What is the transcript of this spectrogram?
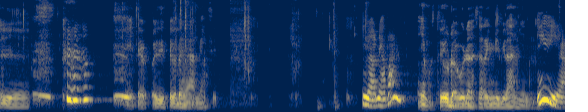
Iya. Itu itu udah nggak aneh sih. Nggak aneh apaan? Iya maksudnya udah udah sering dibilangin. Iya.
